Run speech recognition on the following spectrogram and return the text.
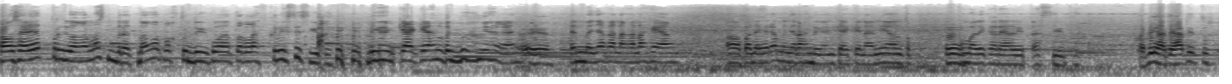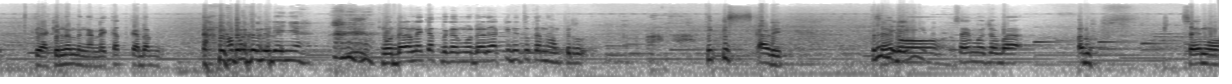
kalau saya lihat perjuangan Mas berat banget waktu di quarter life crisis gitu, dengan keyakinan teguhnya kan. Iya. Dan banyak anak-anak yang eh, pada akhirnya menyerah dengan keyakinannya untuk Hmm. kembali ke realitas gitu. tapi hati-hati tuh keyakinan dengan nekat kadang Apa tuh bedanya? modal nekat dengan modal yakin itu kan hampir tipis sekali. Terus saya mau gimana? saya mau coba, aduh, saya mau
